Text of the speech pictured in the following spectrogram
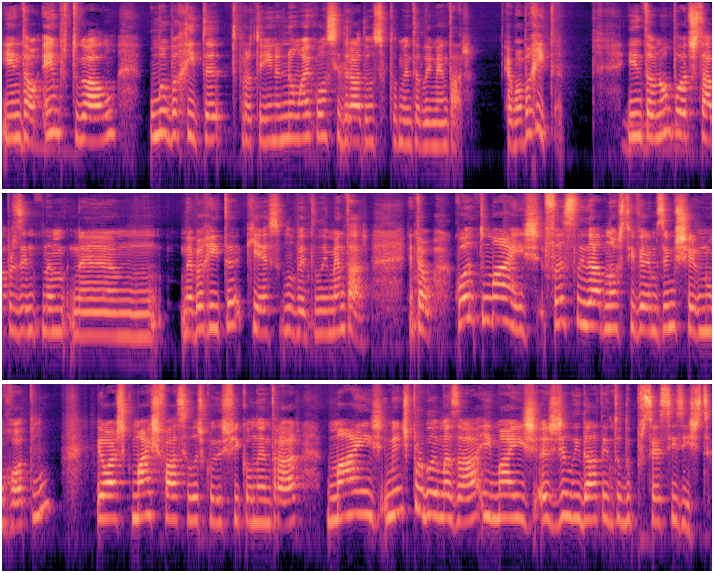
E então, em Portugal, uma barrita de proteína não é considerada um suplemento alimentar. É uma barrita. Então não pode estar presente na, na, na barrita, que é suplemento alimentar. Então, quanto mais facilidade nós tivermos em mexer no rótulo, eu acho que mais fácil as coisas ficam de entrar, mais, menos problemas há e mais agilidade em todo o processo existe.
